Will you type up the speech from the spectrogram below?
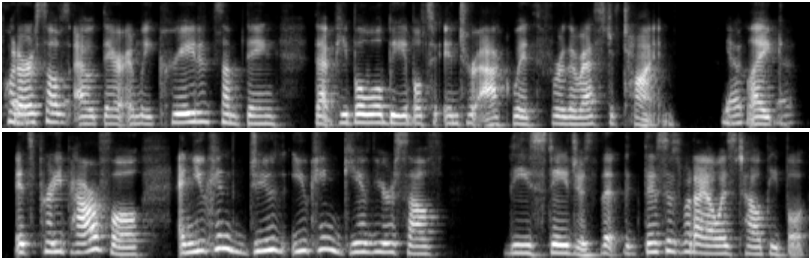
put ourselves out there and we created something that people will be able to interact with for the rest of time. Yeah like yep it's pretty powerful and you can do you can give yourself these stages that this is what I always tell people.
